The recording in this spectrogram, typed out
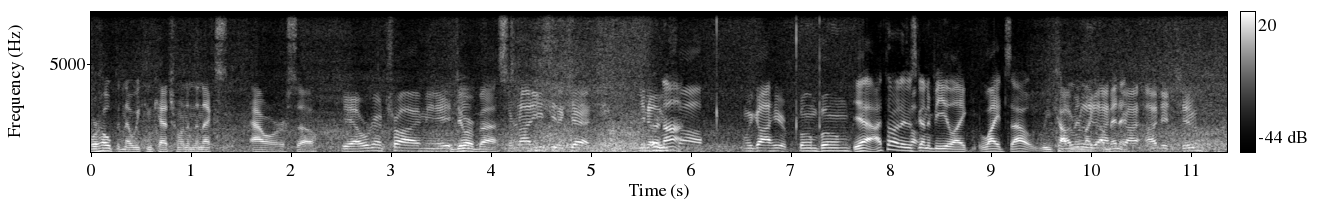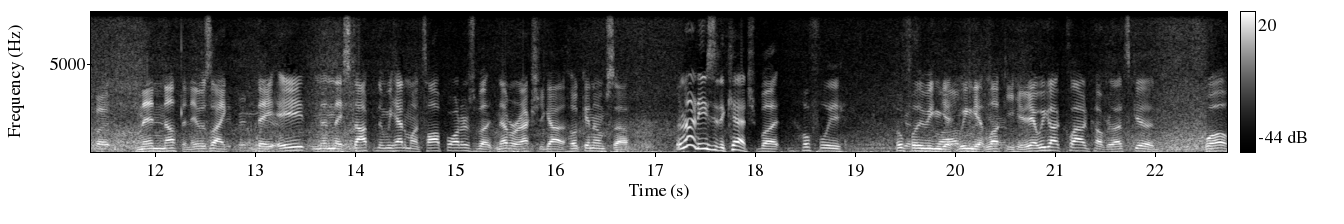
we're hoping that we can catch one in the next hour or so. Yeah, we're gonna try. I mean, it, Do our best. They're not easy to catch. You know, They're not. We got here, boom, boom. Yeah, I thought it was gonna be like lights out. We caught I them in like a minute. I, I did too, but And then nothing. It was like they ate and then they stopped and then we had them on top waters, but never actually got a hook in them. So they're not easy to catch, but hopefully, hopefully we can get we can get lucky here. Yeah, we got cloud cover. That's good. Well,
